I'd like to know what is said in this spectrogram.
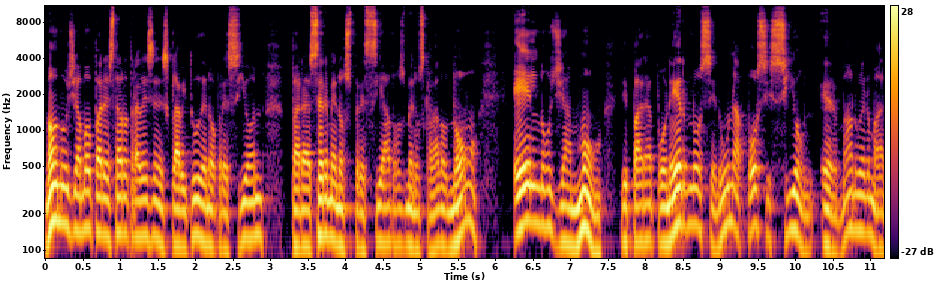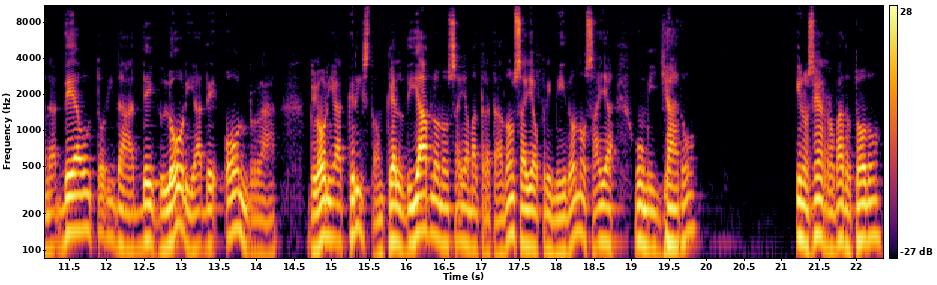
No nos llamó para estar otra vez en esclavitud, en opresión, para ser menospreciados, menoscabados. No, Él nos llamó para ponernos en una posición, hermano, hermana, de autoridad, de gloria, de honra. Gloria a Cristo, aunque el diablo nos haya maltratado, nos haya oprimido, nos haya humillado y nos haya robado todo.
